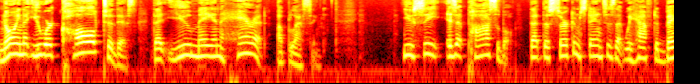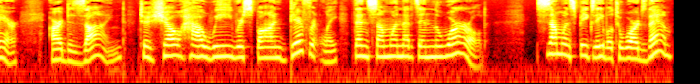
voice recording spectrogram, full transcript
knowing that you were called to this that you may inherit a blessing. You see, is it possible that the circumstances that we have to bear are designed to show how we respond differently than someone that's in the world? Someone speaks evil towards them,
